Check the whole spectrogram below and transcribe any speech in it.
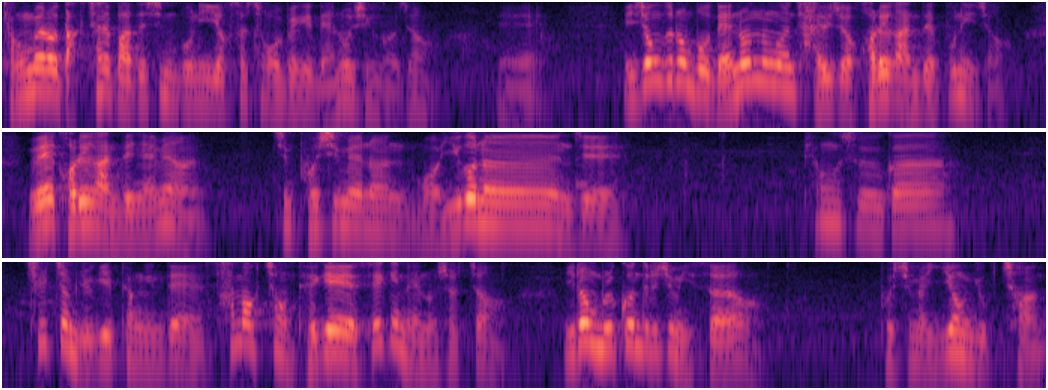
경매로 낙찰 받으신 분이 2억 4,500에 내놓으신 거죠. 예. 이 정도는 뭐 내놓는 건 자유죠. 거래가 안 될 뿐이죠. 왜 거래가 안 되냐면 지금 보시면은 뭐 이거는 이제 평수가 7.61평인데 3억 청 되게 세게 내놓으셨죠. 이런 물건들이 좀 있어요. 보시면 2억 6천,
